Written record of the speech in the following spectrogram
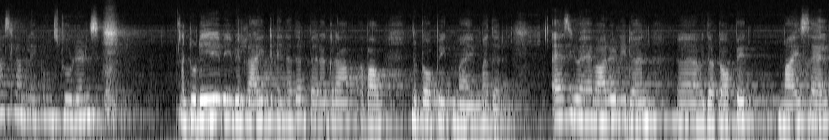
Assalamu alaikum students. Today we will write another paragraph about the topic my mother. As you have already done uh, with the topic myself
